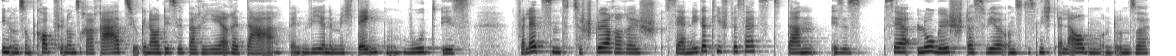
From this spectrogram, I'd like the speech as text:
in unserem Kopf, in unserer Ratio genau diese Barriere da. Wenn wir nämlich denken, Wut ist verletzend, zerstörerisch, sehr negativ besetzt, dann ist es sehr logisch, dass wir uns das nicht erlauben und unser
